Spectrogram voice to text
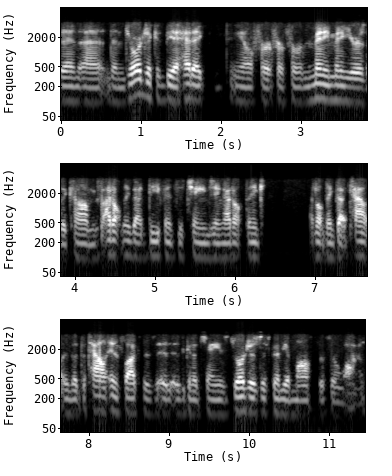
then uh, then Georgia could be a headache, you know, for, for, for many many years to come. I don't think that defense is changing. I don't think I don't think that talent that the talent influx is is, is going to change. Georgia is just going to be a monster for a while.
